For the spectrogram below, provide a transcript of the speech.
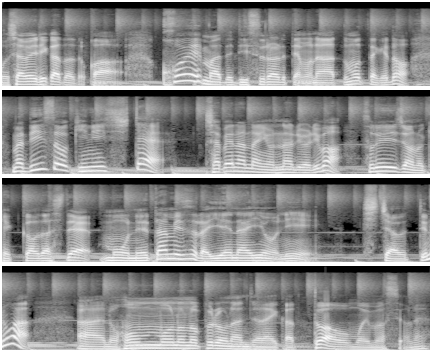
う喋り方とか声までディスられてもなと思ったけどまあディスを気にして喋らないようになるよりはそれ以上の結果を出してもう妬みすら言えないようにしちゃうっていうのがあの本物のプロなんじゃないかとは思いますよね。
